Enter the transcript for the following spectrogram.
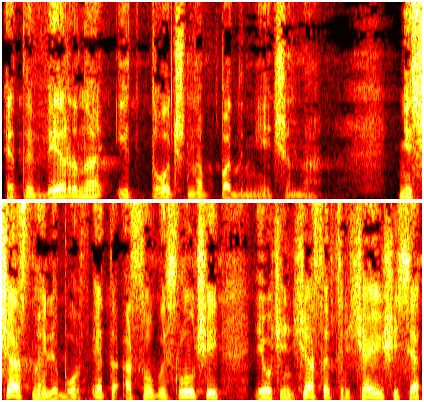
Это верно и точно подмечено. Несчастная любовь – это особый случай и очень часто встречающийся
